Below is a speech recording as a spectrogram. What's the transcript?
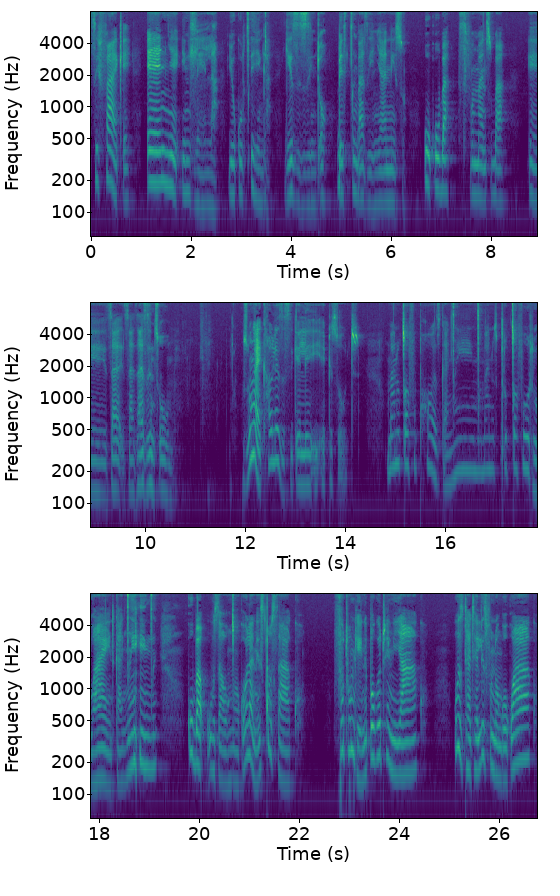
sifake enye indlela yokucinga ngezi zinto besicinga uba ziyinyaniso ukuba sifumanise uba um zazintsomi. Uzungayikhawulezisi ke le i-episode. Umane ucofa upause kancinci umane ucofa urewind kancinci kuba uzawuncokola nesiqu sakho. Futhi ungene epokothweni yakho uzithathele izifundo ngokwakho.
